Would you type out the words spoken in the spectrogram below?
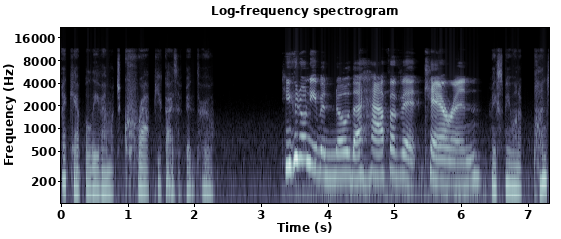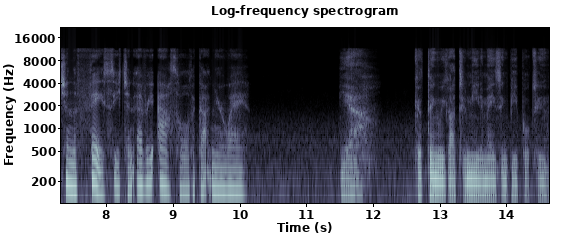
I can't believe how much crap you guys have been through. You don't even know the half of it, Karen. Makes me want to punch in the face each and every asshole that got in your way. Yeah. Good thing we got to meet amazing people, too.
